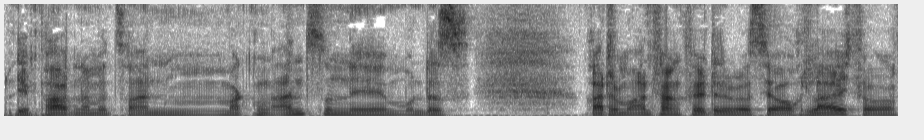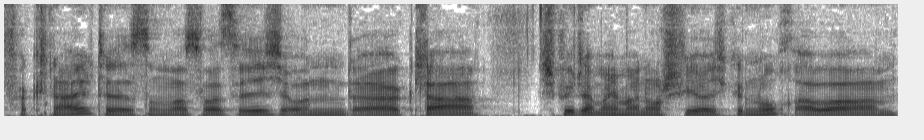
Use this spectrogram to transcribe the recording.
den Partner mit seinen Macken anzunehmen und das gerade am Anfang fällt dir das ja auch leicht, weil man verknallt ist und was weiß ich und äh, klar, später manchmal noch schwierig genug, aber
